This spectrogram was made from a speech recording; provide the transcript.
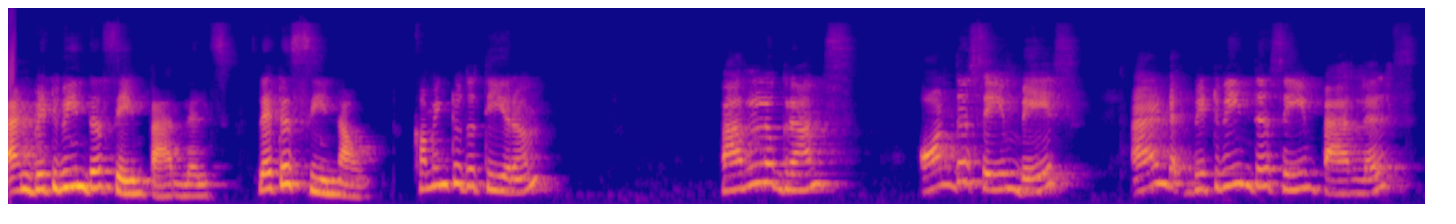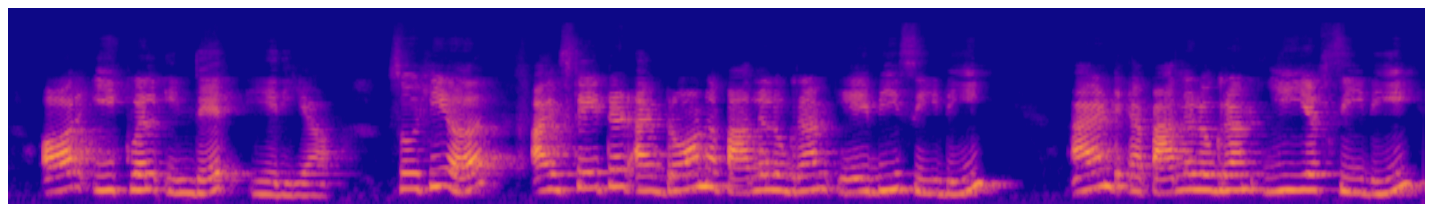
and between the same parallels. Let us see now. Coming to the theorem, parallelograms on the same base and between the same parallels are equal in their area. So here I've stated I've drawn a parallelogram ABCD and a parallelogram EFCD.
